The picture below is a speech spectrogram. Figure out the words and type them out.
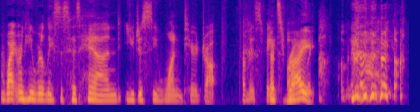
right when he releases his hand, you just see one teardrop from his face. That's fall. right. Like, "Ah, I'm gonna cry.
